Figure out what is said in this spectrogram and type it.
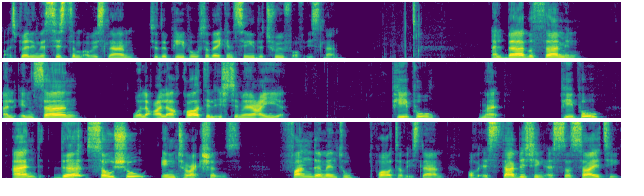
but spreading the system of Islam to the people so they can see the truth of Islam. الباب الثامن الإنسان والعلاقات الاجتماعية people people and the social interactions fundamental part of Islam of establishing a society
